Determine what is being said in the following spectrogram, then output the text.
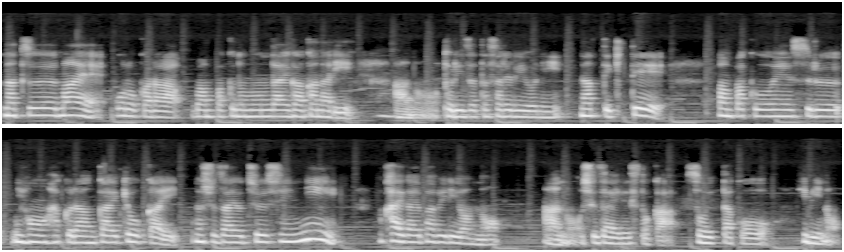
夏前頃から万博の問題がかなり、あの取り沙汰されるようになってきて万博を応援する日本博覧会協会の取材を中心に海外パビリオンのあの取材ですとか、そういったこう日々の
